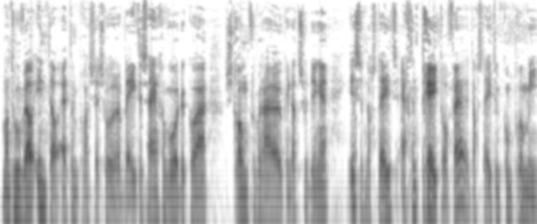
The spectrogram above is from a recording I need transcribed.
Want hoewel Intel Atom processoren beter zijn geworden qua stroomverbruik en dat soort dingen, is het nog steeds echt een trade-off, hè? nog steeds een compromis.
